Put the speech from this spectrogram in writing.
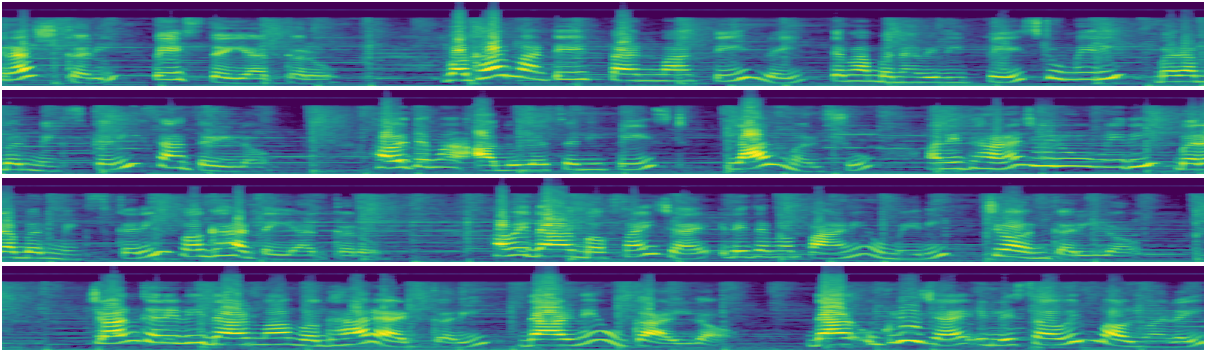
ક્રશ કરી પેસ્ટ તૈયાર કરો. વઘાર માટે એક પેનમાં તેલ લઈ તેમાં બનાવેલી પેસ્ટ ઉમેરી બરાબર મિક્સ કરી સાંતળી લો. હવે તેમાં આદુ લસણની પેસ્ટ લાલ મરચું અને ધાણા જીરું ઉમેરી બરાબર મિક્સ કરી વઘાર તૈયાર કરો. હવે દાળ બફાઈ જાય એટલે તેમાં પાણી ઉમેરી ચર્ન કરી લો. ચર્ન કરેલી દાળમાં વઘાર એડ કરી દાળને ઉકાળી લો. દાળ ઉકળી જાય એટલે સર્વિંગ બાઉલમાં લઈ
